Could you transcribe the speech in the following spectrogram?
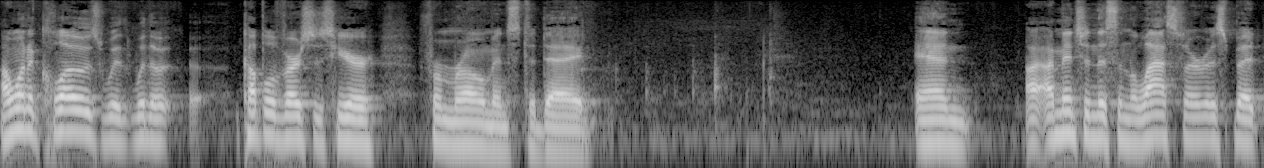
I want to close with, with a, a couple of verses here from Romans today. And I, I mentioned this in the last service, but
